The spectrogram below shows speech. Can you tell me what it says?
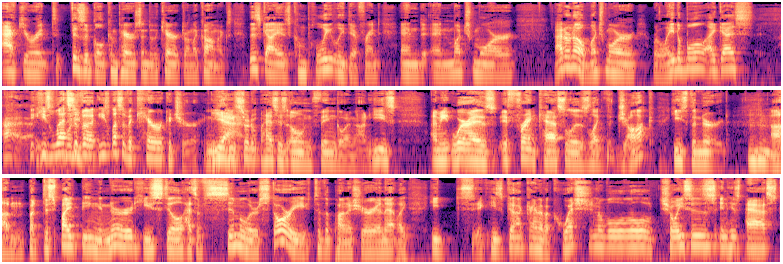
accurate physical comparison to the character in the comics. This guy is completely different and and much more I don't know, much more relatable, I guess. I- he's less of a think? he's less of a caricature. He, Yeah. he sort of has his own thing going on. He's, I mean, whereas if Frank Castle is like the jock, he's the nerd. Mm-hmm. Um, but despite being a nerd, he still has a similar story to the Punisher, and that like he he's got kind of a questionable choices in his past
